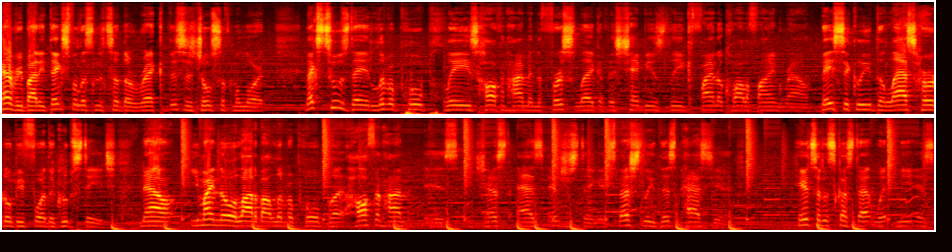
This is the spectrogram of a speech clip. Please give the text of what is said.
Hey everybody, thanks for listening to The Rec. This is Joseph Malort. Next Tuesday, Liverpool plays Hoffenheim in the first leg of its Champions League final qualifying round. Basically, the last hurdle before the group stage. Now, you might know a lot about Liverpool, but Hoffenheim is just as interesting, especially this past year. Here to discuss that with me is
